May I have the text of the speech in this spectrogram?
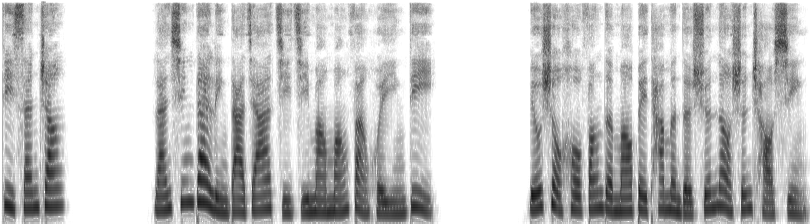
第三章，蓝星带领大家急急忙忙返回营地。留守后方的猫被他们的喧闹声吵醒。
